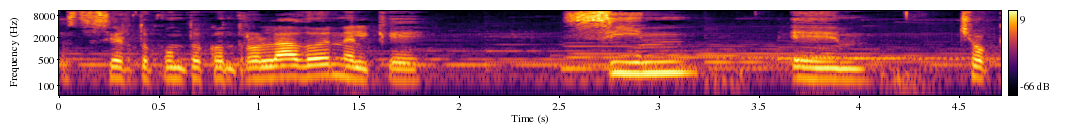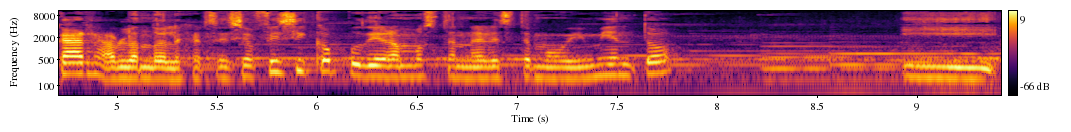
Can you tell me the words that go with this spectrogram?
hasta cierto punto controlado en el que sin chocar, hablando del ejercicio físico, pudiéramos tener este movimiento y,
